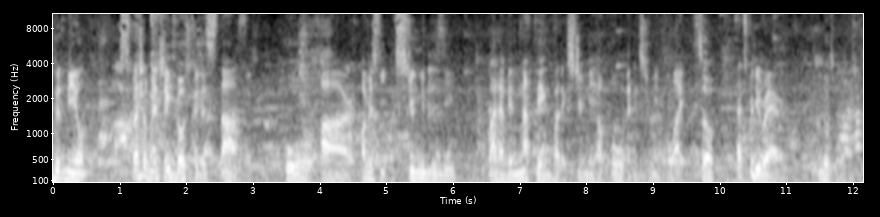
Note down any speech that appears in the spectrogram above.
Good meal. Special mention goes to the staff who are obviously extremely busy but have been nothing but extremely helpful and extremely polite. So that's pretty rare. Kudos for that.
